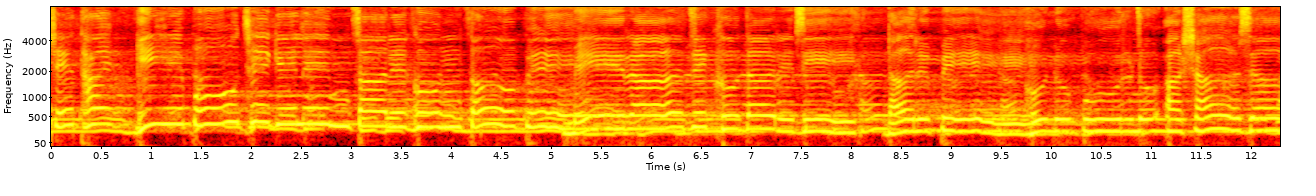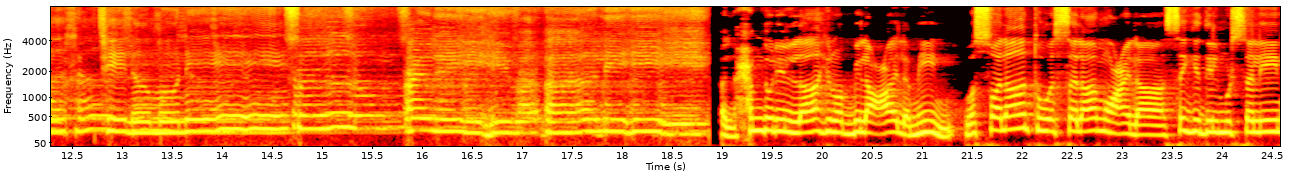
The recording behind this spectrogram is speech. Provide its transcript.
সেথায় গিয়ে পৌঁছে গেলেন তার গন্তব্যে। মেয়েরা যে খোদার যে তার পে, হলো পূর্ণ আশা যা ছিল মনে। আলহামদুলিল্লাহ রবিল আলমিন ওসলাত ওসালাম আলা সৈয়দুল মুরসলিন।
